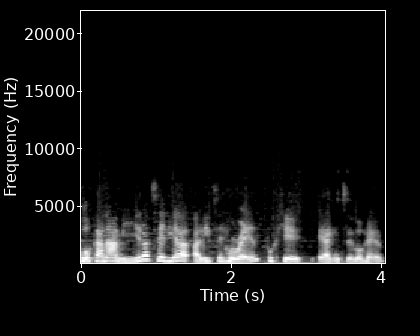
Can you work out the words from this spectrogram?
colocar na mira seria a Lindsay Horan, porque é a Lindsay Lohan,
